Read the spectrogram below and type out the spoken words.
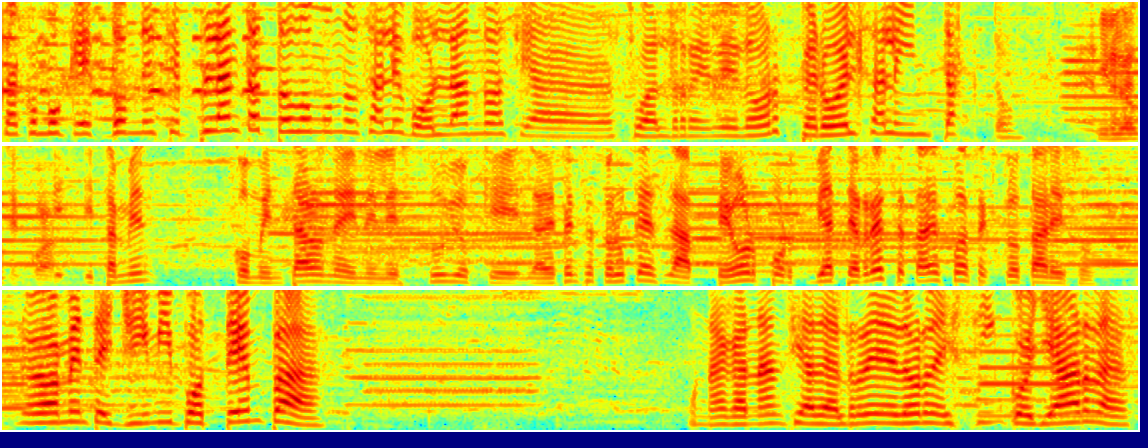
O sea, como que donde se planta todo el mundo sale volando hacia su alrededor, pero él sale intacto. Y, lo- también comentaron en el estudio que la defensa de Toluca es la peor por vía terrestre. Tal vez puedas explotar eso. Nuevamente Jimmy Potempa. Una ganancia de alrededor de 5 yardas.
